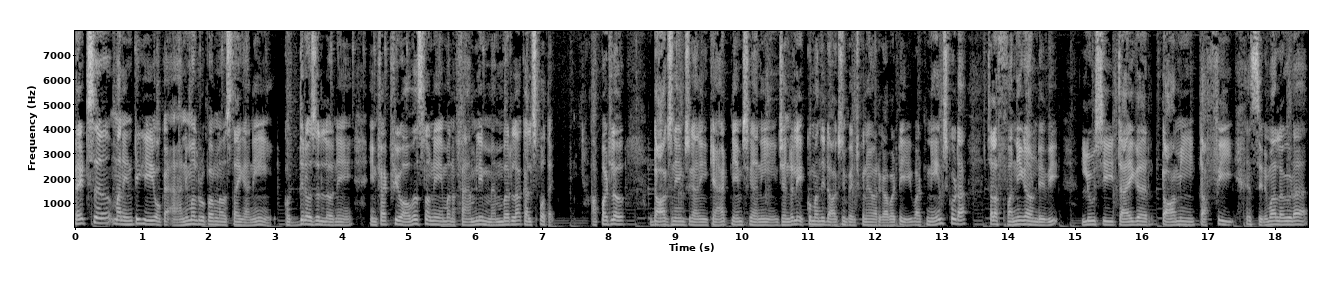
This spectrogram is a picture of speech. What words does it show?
పెట్స్ మన ఇంటికి ఒక యానిమల్ రూపంలో వస్తాయి కానీ కొద్ది రోజుల్లోనే ఇన్ఫ్యాక్ట్ ఫ్యూ అవర్స్లోనే మన ఫ్యామిలీ మెంబర్లా కలిసిపోతాయి. అప్పట్లో డాగ్స్ నేమ్స్ కానీ క్యాట్ నేమ్స్ కానీ జనరల్లీ ఎక్కువ మంది డాగ్స్ని పెంచుకునేవారు కాబట్టి వాటి నేమ్స్ కూడా చాలా ఫన్నీగా ఉండేవి. లూసీ టైగర్ టామీ టఫీ సినిమాలో కూడా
